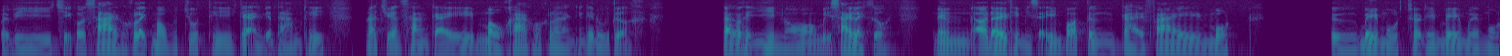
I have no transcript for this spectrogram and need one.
Bởi vì chỉ có sai hoặc lệch màu một chút thì cái ảnh viễn thám thì đã chuyển sang cái màu khác hoặc là những cái đối tượng ta có thể nhìn nó bị sai lệch rồi. Nên ở đây thì mình sẽ import từng cái file một, từ B1 cho đến B11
